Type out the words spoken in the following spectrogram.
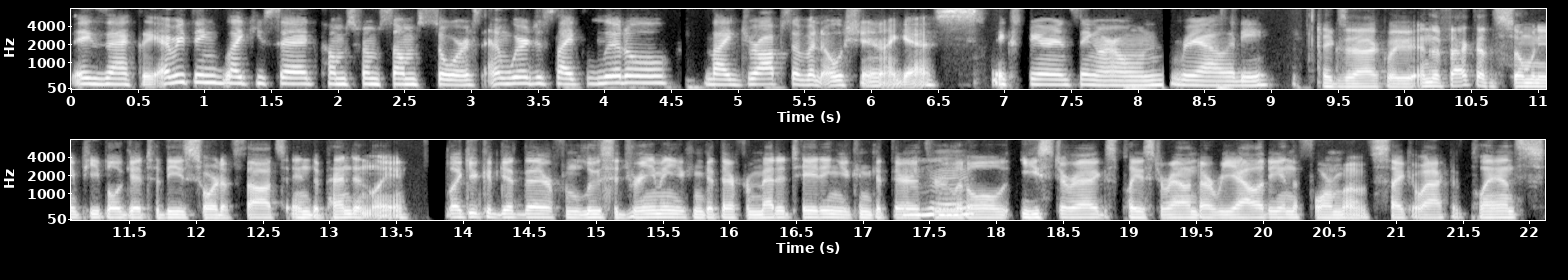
Exactly. Everything, like you said, comes from some source. And we're just like little, like drops of an ocean, I guess, experiencing our own reality. Exactly. And the fact that so many people get to these sort of thoughts independently like you could get there from lucid dreaming you can get there from meditating you can get there mm-hmm. through little easter eggs placed around our reality in the form of psychoactive plants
